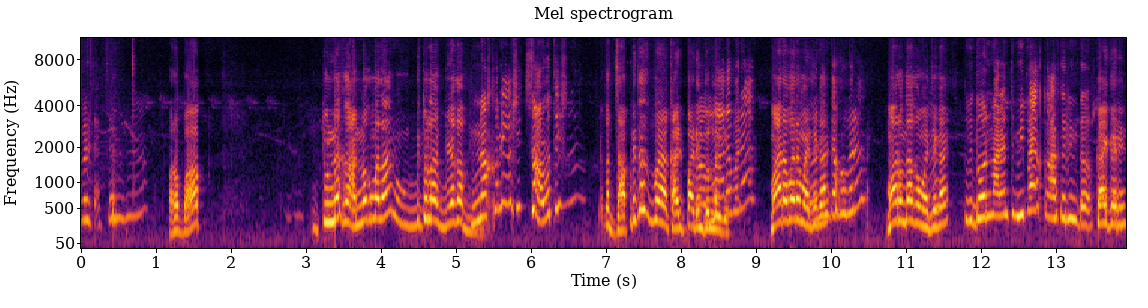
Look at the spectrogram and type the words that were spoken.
मला जायचं. अरे बाप. तू नका आणू नका मला. मी तुला एका नको नाही अशी चावतेस ना. एका झापडीतच ब- खाली पाडीन तुला मारा लगेच. बरं. मारा बरं म्हणजे काय? मारून दाखव बरं. मारून दाखव म्हणजे काय? तुम्ही दोन मारा तुम्ही पाय का करीन तर? काय करीन?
